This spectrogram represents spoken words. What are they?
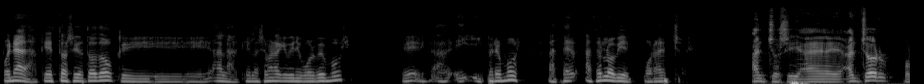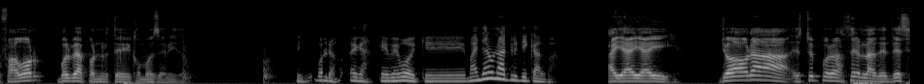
Pues nada, que esto ha sido todo, que, ala, que la semana que viene volvemos eh, y esperemos hacer, hacerlo bien, por Anchor. Anchor, sí, eh, Anchor, por favor, vuelve a ponerte como es debido. Sí, bueno, venga, que me voy, que mañana una crítica alba. Ahí, ahí, ahí. Yo ahora estoy por hacer la de Death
